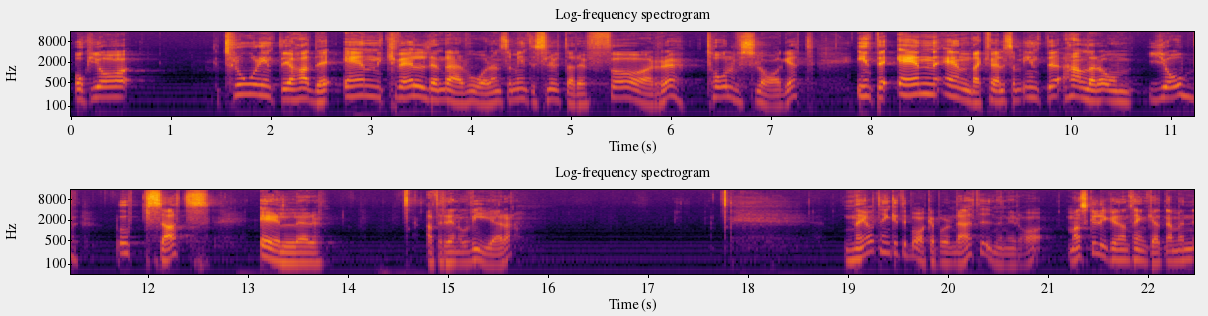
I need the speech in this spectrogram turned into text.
och jag tror inte jag hade en kväll den där våren som inte slutade före tolvslaget. Inte en enda kväll som inte handlade om jobb, uppsats eller att renovera. När jag tänker tillbaka på den där tiden idag, man skulle kunna tänka att nej, men,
